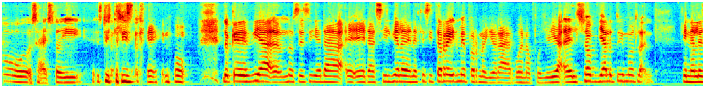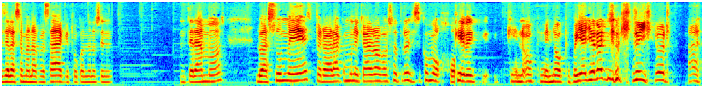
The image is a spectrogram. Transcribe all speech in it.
o sea, estoy, estoy triste. ¿no? Lo que decía, no sé si era, era Silvia, la de necesito reírme por no llorar. Bueno, pues yo ya, el shock ya lo tuvimos a finales de la semana pasada, que fue cuando nos enteramos. Lo asumes, pero ahora comunicarlo a vosotros es como jo, que, que no, que no, que voy a llorar y no quiero llorar.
